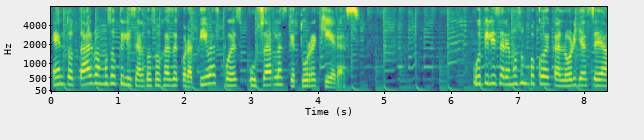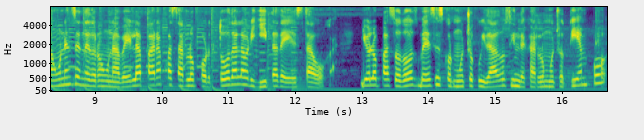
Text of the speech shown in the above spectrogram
En total vamos a utilizar dos hojas decorativas, puedes usar las que tú requieras. Utilizaremos un poco de calor, ya sea un encendedor o una vela, para pasarlo por toda la orillita de esta hoja. Yo lo paso dos veces con mucho cuidado sin dejarlo mucho tiempo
